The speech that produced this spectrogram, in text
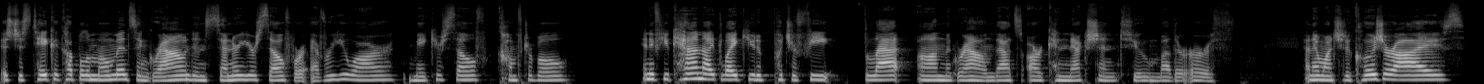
is just take a couple of moments and ground and center yourself wherever you are. Make yourself comfortable. And if you can, I'd like you to put your feet flat on the ground. That's our connection to Mother Earth. And I want you to close your eyes.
